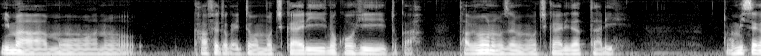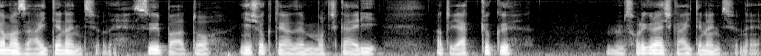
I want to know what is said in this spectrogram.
今もうあのカフェとか行っても持ち帰りのコーヒーとか食べ物も全部持ち帰りだったりお店がまず開いてないんですよね。スーパーと飲食店は全部持ち帰りあと薬局、うん、それぐらいしか開いてないんですよね。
